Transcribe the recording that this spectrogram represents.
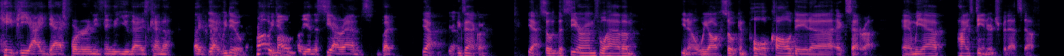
KPI dashboard or anything that you guys kind of like? Yeah, like, we do. Probably we mostly do. in the CRMs, but yeah, yeah, exactly. Yeah, so the CRMs will have them. You know, we also can pull call data, etc., and we have high standards for that stuff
